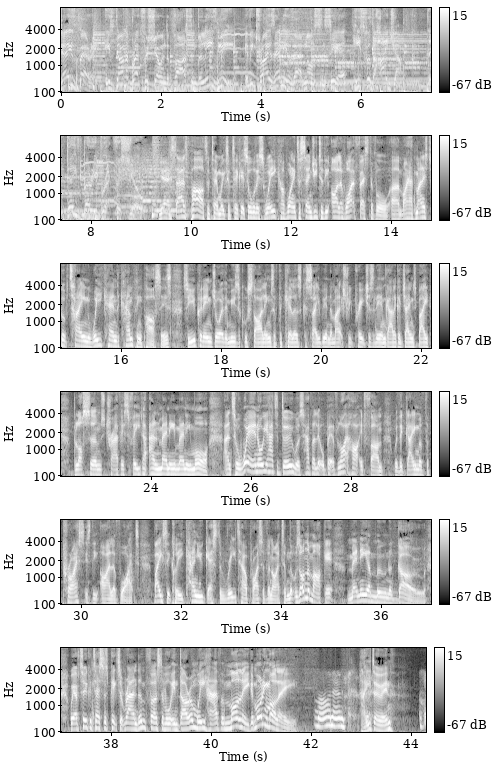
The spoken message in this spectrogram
Dave Berry. He's done a breakfast show in the past, and believe me, if he tries any of that nonsense here, he's for the high jump. The Dave Berry Breakfast Show. Yes, as part of 10 weeks of tickets all this week, I've wanted to send you to the Isle of Wight Festival. Um, I have managed to obtain weekend camping passes so you can enjoy the musical stylings of The Killers, Kasabian, The Manic Street Preachers, Liam Gallagher, James Bay, Blossoms, Travis, Feeder, and many, many more. And to win, all you had to do was have a little bit of light-hearted fun with a game of The Price is the Isle of Wight. Basically, can you guess the retail price of an item that was on the market many a moon ago? We have two contestants picked at random. First of all, in Durham, we have Molly. Good morning, Molly. Morning. How you doing?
